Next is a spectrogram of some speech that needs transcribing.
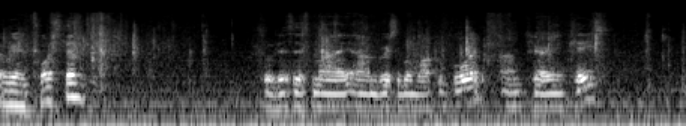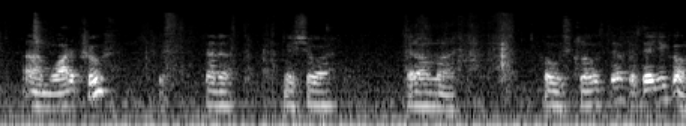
I reinforce them. So this is my um, versatile marker board um, carrying case. Um, waterproof. Gotta make sure that all my holes closed up. But there you go.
